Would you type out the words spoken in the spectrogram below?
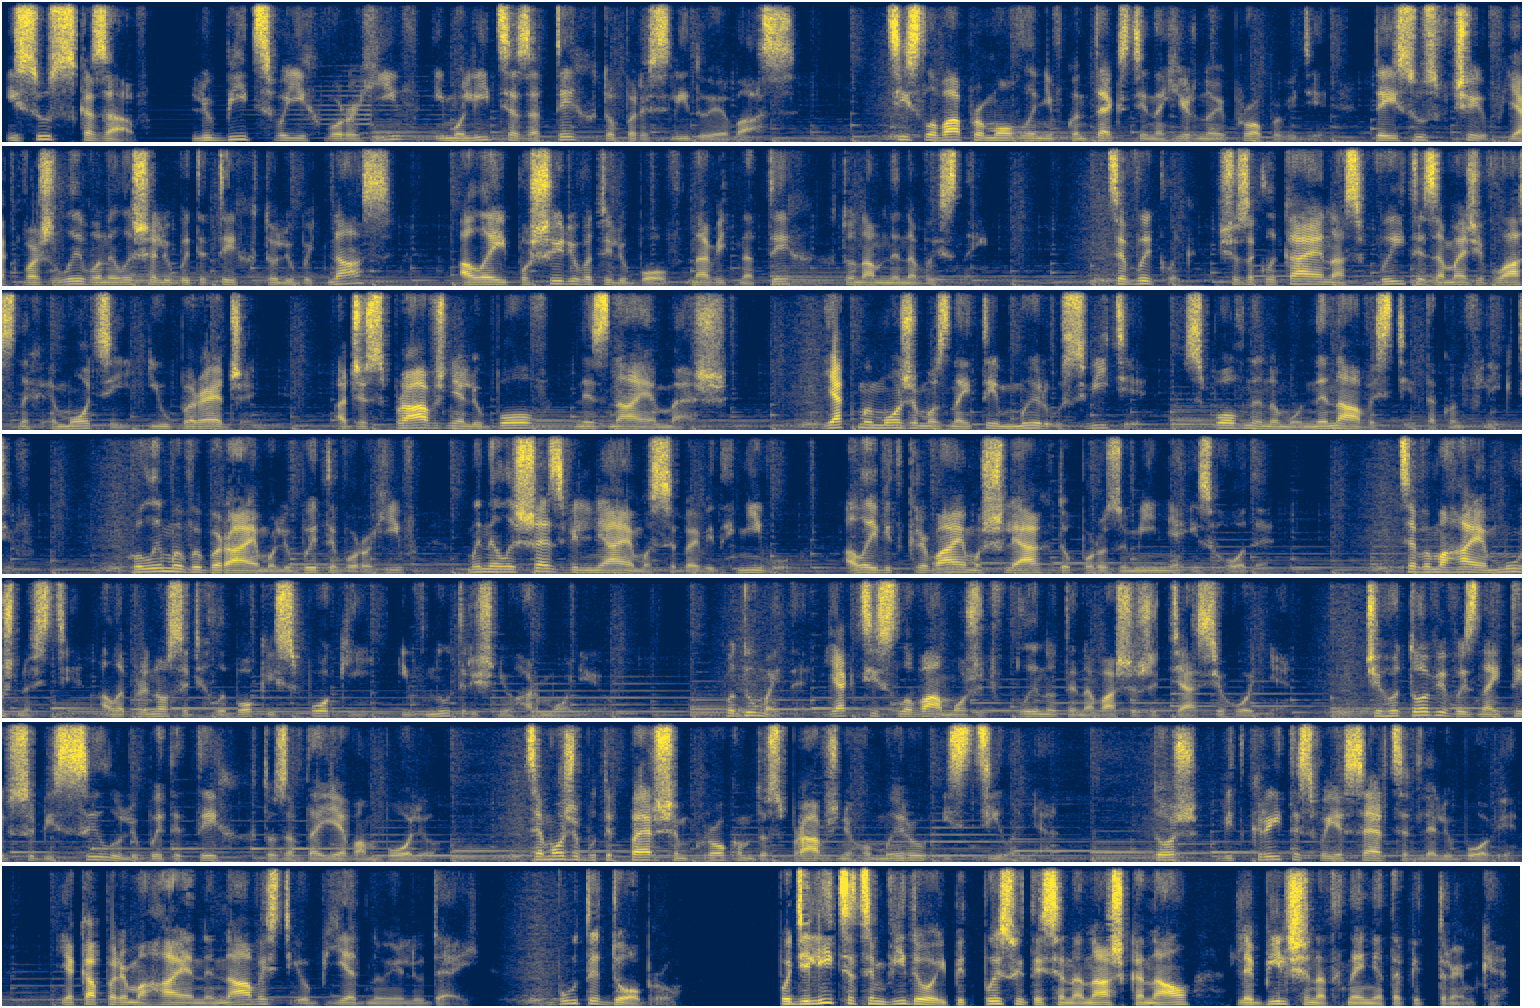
Ісус сказав: Любіть своїх ворогів і моліться за тих, хто переслідує вас. Ці слова промовлені в контексті нагірної проповіді, де Ісус вчив, як важливо не лише любити тих, хто любить нас, але й поширювати любов навіть на тих, хто нам ненависний. Це виклик, що закликає нас вийти за межі власних емоцій і упереджень, адже справжня любов не знає меж. Як ми можемо знайти мир у світі, сповненому ненависті та конфліктів? Коли ми вибираємо любити ворогів, ми не лише звільняємо себе від гніву, але й відкриваємо шлях до порозуміння і згоди. Це вимагає мужності, але приносить глибокий спокій і внутрішню гармонію. Подумайте, як ці слова можуть вплинути на ваше життя сьогодні. Чи готові ви знайти в собі силу любити тих, хто завдає вам болю? Це може бути першим кроком до справжнього миру і зцілення. Тож відкрийте своє серце для любові, яка перемагає ненависть і об'єднує людей. Бути добру. Поділіться цим відео і підписуйтеся на наш канал для більше натхнення та підтримки.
